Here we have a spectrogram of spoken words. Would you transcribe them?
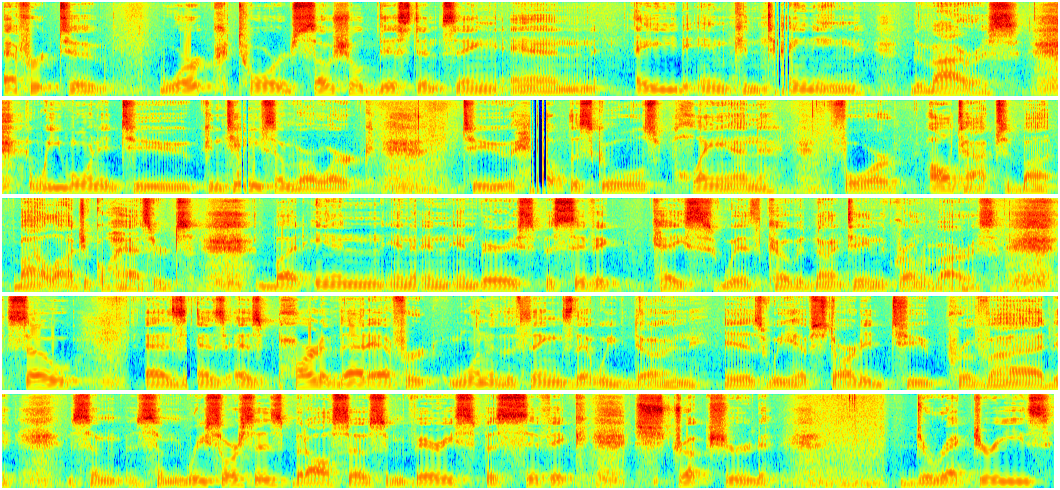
effort to work towards social distancing and aid in containing the virus, we wanted to continue some of our work to help the schools plan for all types of bi- biological hazards, but in, in, in, in very specific case with COVID 19, the coronavirus. So, as, as, as part of that effort, one of the things that we've done is we have started to provide some, some resources, but also some very specific, structured directories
